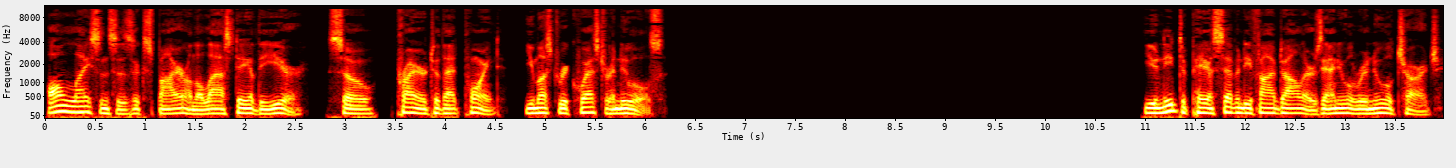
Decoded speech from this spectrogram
All licenses expire on the last day of the year, so, prior to that point, you must request renewals. You need to pay a $75 annual renewal charge.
